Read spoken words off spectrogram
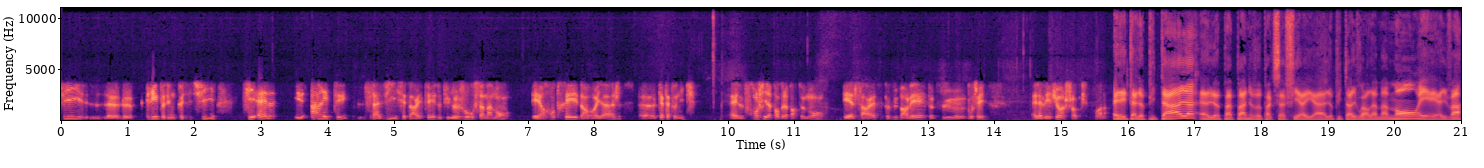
suit le, le d'une petite fille qui, elle, est arrêtée, sa vie s'est arrêtée depuis le jour où sa maman est rentrée d'un voyage euh, catatonique. Elle franchit la porte de l'appartement et elle s'arrête, elle peut plus parler, elle peut plus bouger. Elle a vécu un choc, voilà. Elle est à l'hôpital, euh, le papa ne veut pas que sa fille aille à l'hôpital voir la maman et elle va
